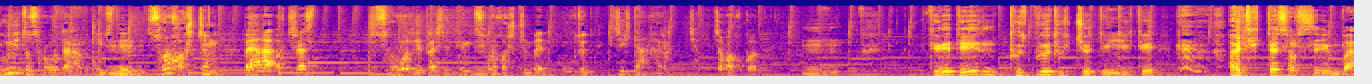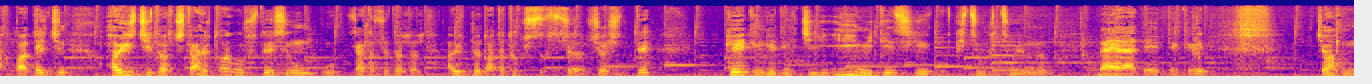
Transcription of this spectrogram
юуны тус сургууль байгаа юм тийм үстэй. Сурах орчин байгаа учраас сургууль гэдэг ааштай тэнд сурах орчин байна. Хүүхдүүд хичээлд анхаарах чадж байгаа байхгүй. Аа. Тэгээ дээр нь төлбөрөө төлчөөд идэг тий. Олигтой сурсан юм байхгүй. Одоо эн чинь 2 жил болчихлоо. 2 дугаар курстэй байсан залуучууд бол оюутнууд одоо төгсөж шүү дээ. Гээд ингээд ингэ ийм эдийн засгийн хэцүү хэцүү юмнууд байгаад байдаг. Тэгээд жоохон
